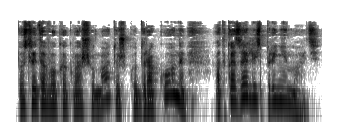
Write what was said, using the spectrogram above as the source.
после того, как вашу матушку драконы отказались принимать».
